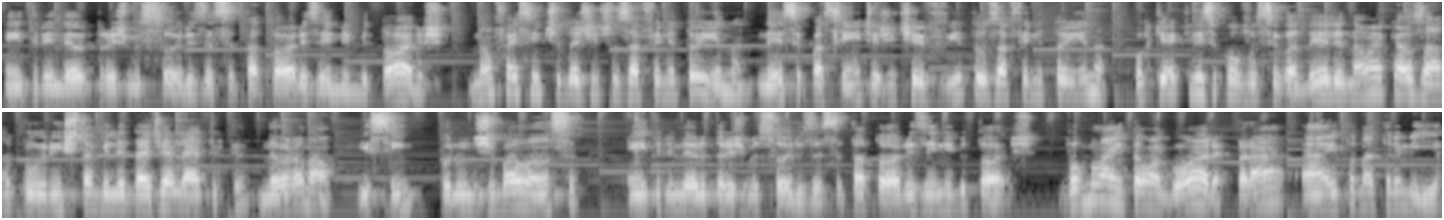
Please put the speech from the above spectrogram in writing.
entre neurotransmissores excitatórios e inibitórios, não faz sentido a gente usar fenitoína. Nesse paciente, a gente evita usar fenitoína, porque a crise convulsiva dele não é causada por instabilidade elétrica neuronal, e sim por um desbalanço entre neurotransmissores excitatórios e inibitórios. Vamos lá então agora para a hiponatremia.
